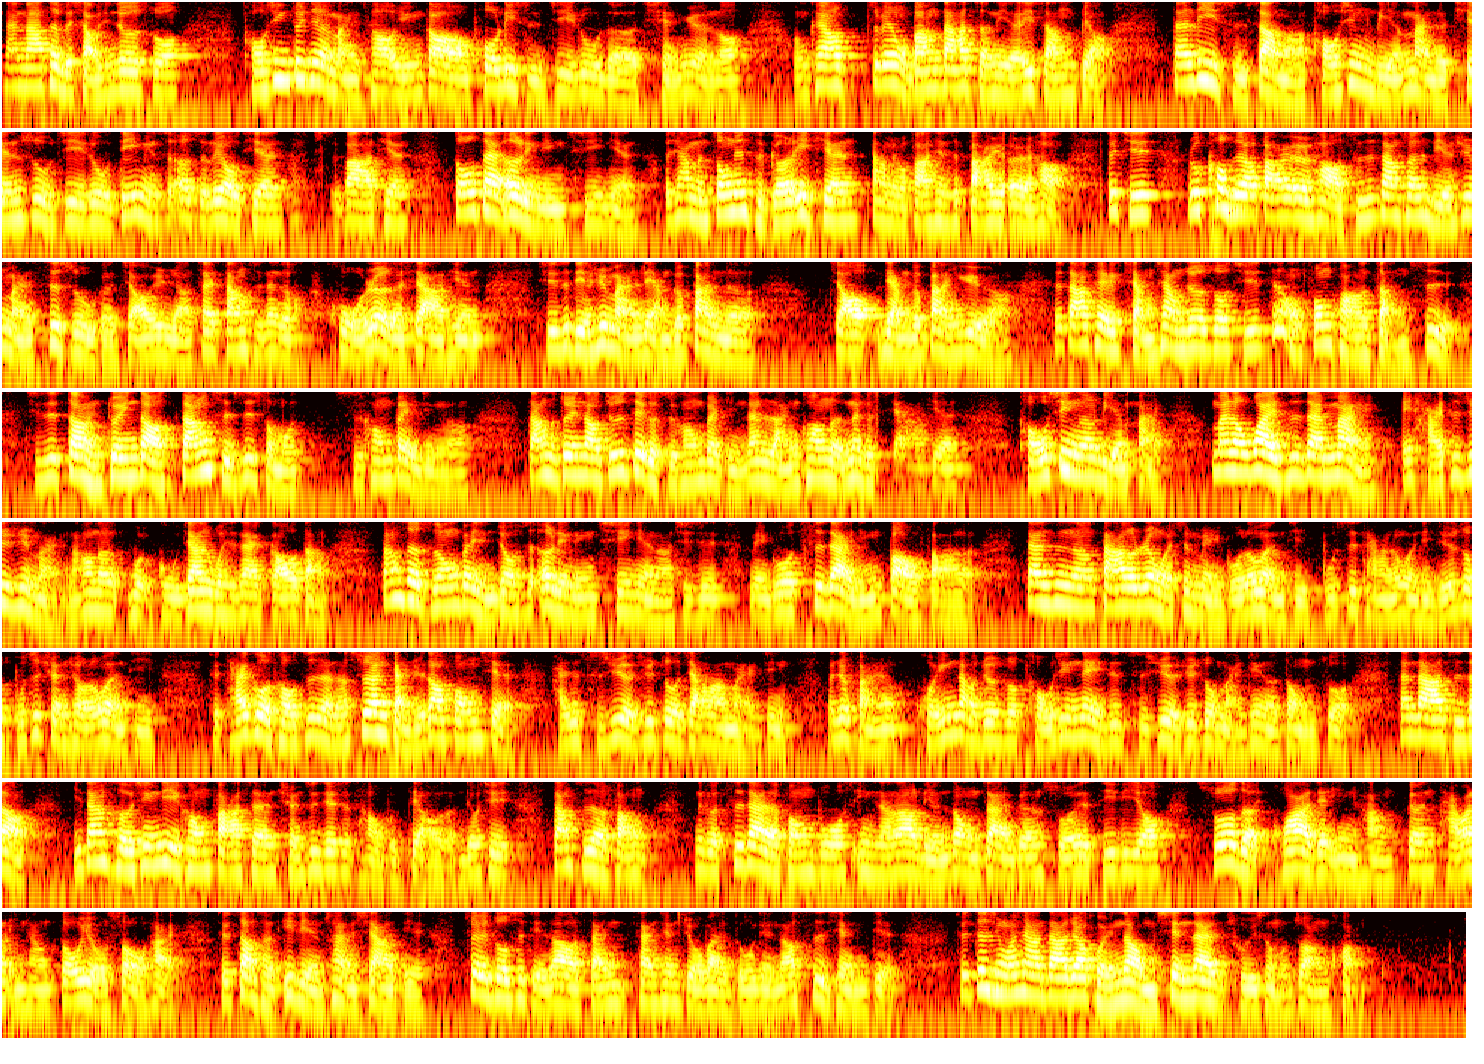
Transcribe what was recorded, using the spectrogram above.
但大家特别小心，就是说，投信最近的买超已经到破历史记录的前缘喽。我们看到这边，我帮大家整理了一张表。但历史上啊，投信连买的天数记录，第一名是二十六天、十八天，都在二零零七年，而且他们中间只隔了一天，大家没有发现是八月二号。所以其实如果扣除掉八月二号，实质上算是连续买四十五个交易日啊，在当时那个火热的夏天，其实连续买两个半的交两个半月啊。所以大家可以想象，就是说，其实这种疯狂的涨势，其实到底对应到当时是什么时空背景呢？当时对应到就是这个时空背景，在篮筐的那个夏天，投信呢连买。卖到外资在卖，诶，还是继续买，然后呢，我股价就维持在高档。当时的时空背景就是二零零七年啊，其实美国次贷已经爆发了，但是呢，大家都认为是美国的问题，不是台湾的问题，也就是说不是全球的问题。所以台股投资人呢，虽然感觉到风险，还是持续的去做加码买进，那就反而回应到就是说，投信内资持续的去做买进的动作。但大家知道，一旦核心利空发生，全世界是逃不掉的。尤其当时的房那个次贷的风波，是影响到联动债跟所谓的 CDO，所有的华尔街银行跟台湾的银行都有受害，所以造成一连串的下跌，最多是跌到三三千九百多点到四千点。所以这情况下，大家就要回应到我们现在处于什么状况？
